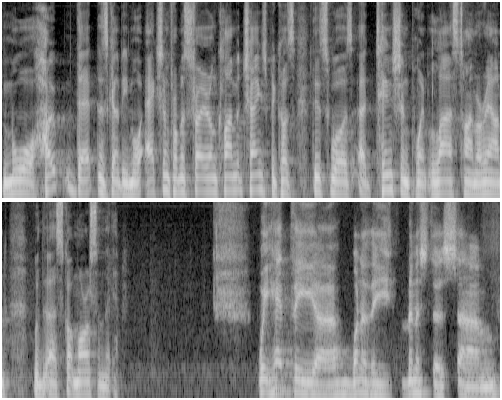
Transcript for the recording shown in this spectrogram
more hope that there's going to be more action from Australia on climate change? Because this was a tension point last time around with uh, Scott Morrison there we had the uh, one of the ministers um,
